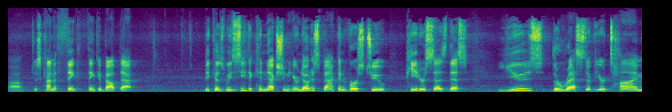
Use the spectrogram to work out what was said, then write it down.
uh, just kind of think think about that because we see the connection here. Notice back in verse 2, Peter says this use the rest of your time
